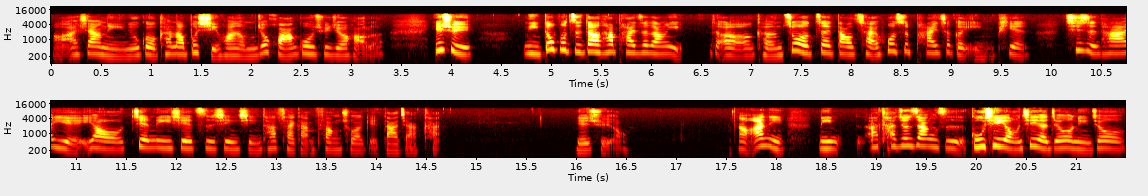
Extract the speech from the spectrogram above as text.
啊，像你如果看到不喜欢的，我们就划过去就好了。也许你都不知道他拍这张影，呃，可能做这道菜，或是拍这个影片，其实他也要建立一些自信心，他才敢放出来给大家看。也许哦，好啊，你你啊，他就这样子鼓起勇气了结果，你就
